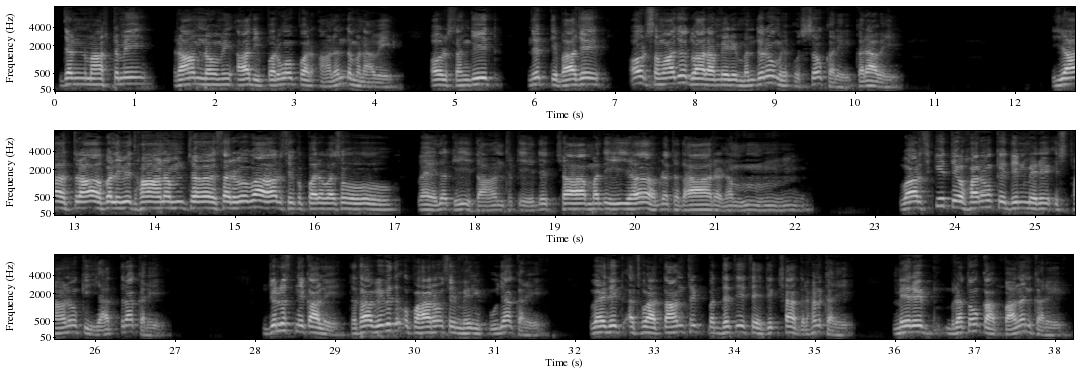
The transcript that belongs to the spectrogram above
जन्माष्टमी, रामनवमी आदि पर्वों पर आनंद मनावे। और संगीत, नृत्य बाजे और समाजों द्वारा मेरे मंदिरों में उत्सव करे, करावे। यात्रा बलि विधानम च सर्ववार्षिक पर्वसो, वैद की तांत्र की दीक्षा मदीय व्रत धारणम। वार्षिकी त्योहारों के दिन मेरे स्थानों की यात्रा करे, जुलूस निकाले तथा विविध उपहारों से मेरी पूजा करे। वैदिक अथवा तांत्रिक पद्धति से दीक्षा ग्रहण करे, मेरे व्रतों का पालन करे।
